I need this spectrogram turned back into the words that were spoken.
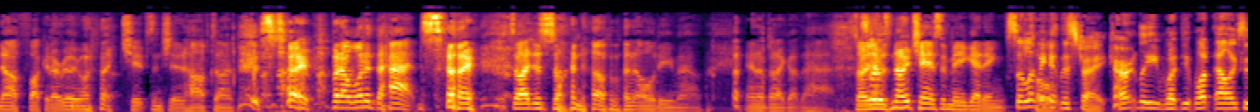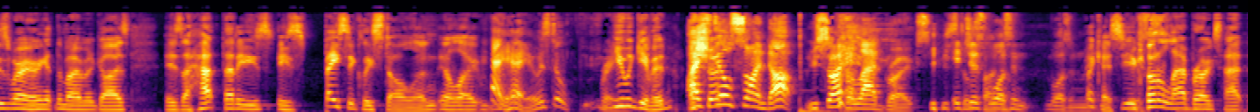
nah, fuck it. I really want like chips and shit at halftime. So, but I wanted the hat. So, so I just signed up an old email, and but I got the hat. So, there was no chance of me getting. So let me get this straight. Currently, what what Alex is wearing at the moment, guys, is a hat that he's he's basically stolen. You know, like Hey, hey, it was still free. you were given. a I shirt- still signed up. You signed- for Ladbrokes. You it still just signed up. wasn't wasn't me. Okay, so you It got a Ladbrokes hat.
